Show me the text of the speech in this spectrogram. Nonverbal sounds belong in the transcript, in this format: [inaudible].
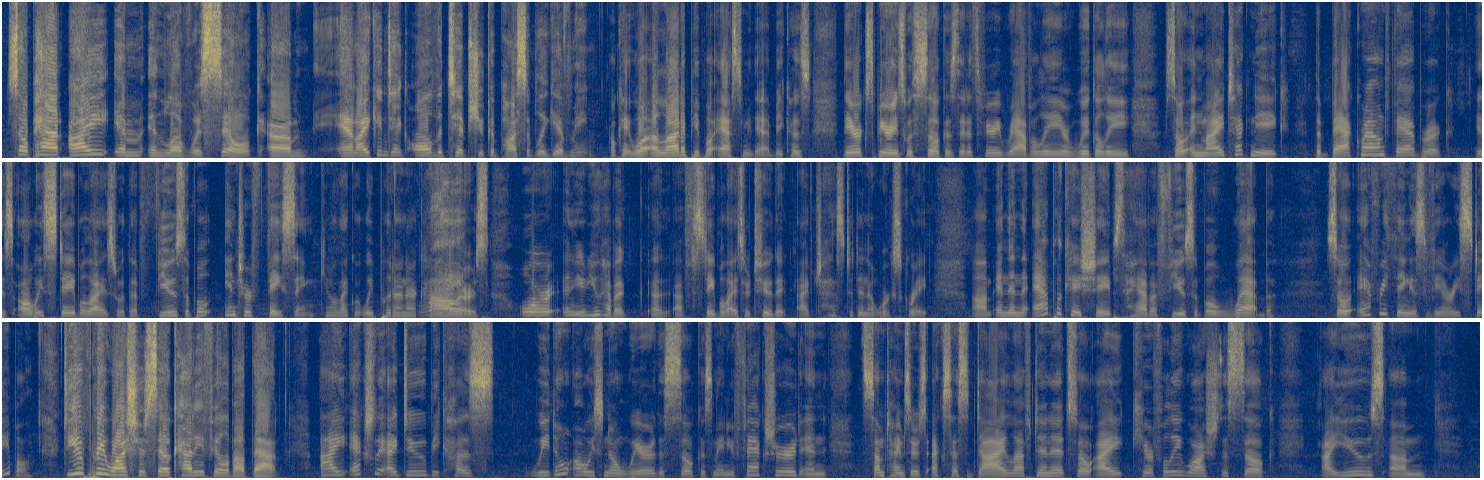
So, Pat, I am in love with silk, um, and I can take all the tips you could possibly give me. Okay, well, a lot of people ask me that because their experience with silk is that it's very ravelly or wiggly. So, in my technique, the background fabric is always stabilized with a fusible interfacing, you know, like what we put on our Right. collars. Or and you- you have a, a, a stabilizer too that I've tested and it works great. Um, and then the applique shapes have a fusible web. So everything is very stable. Do you pre-wash your silk? How do you feel about that? I actually I do because we don't always know where the silk is manufactured and sometimes there's excess dye left in it. So I carefully wash the silk. I use um,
